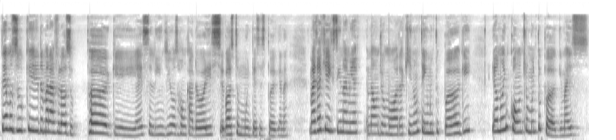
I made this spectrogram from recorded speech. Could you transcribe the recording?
Temos o querido maravilhoso Pug, esse lindinho, os roncadores. Eu gosto muito desses Pug, né? Mas aqui, assim, na minha, na onde eu moro, aqui não tem muito Pug. Eu não encontro muito Pug, mas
